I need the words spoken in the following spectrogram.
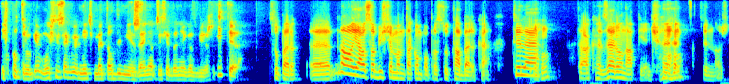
i po drugie musisz jakby mieć metody mierzenia, czy się do niego zbierzesz i tyle. Super. E, no ja osobiście mam taką po prostu tabelkę. Tyle, uh mhm. -huh. tak, 0 na 5 uh -huh. Czynność.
